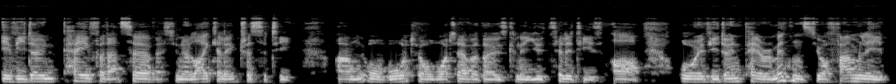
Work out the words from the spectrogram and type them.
if you don't pay for that service, you know, like electricity um, or water or whatever those kind of utilities are. Or if you don't pay remittance, your family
